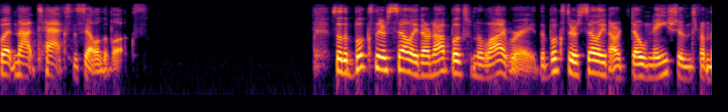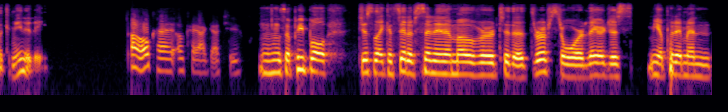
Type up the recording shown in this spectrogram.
but not tax the sale of the books. So the books they're selling are not books from the library. The books they're selling are donations from the community. Oh, okay, okay, I got you. Mm-hmm. So people just like instead of sending them over to the thrift store, they're just you know put them in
